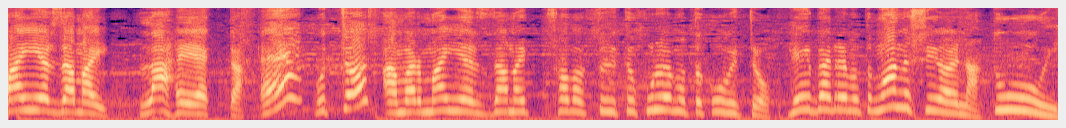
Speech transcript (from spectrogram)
মাইয়ের জামাই লাহে একটা হ্যাঁ? বুঝছ? আমার মাইয়ের জামাই স্বভাব চরিত্র ফুলের মতো পবিত্র। হে ব্যাডের মতো মানুষই হয় না। তুই,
